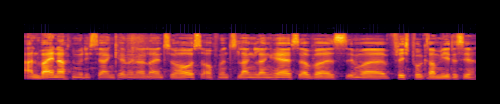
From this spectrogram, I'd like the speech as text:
An Weihnachten würde ich sagen Kevin allein zu Hause, auch wenn es lang, lang her ist, aber es ist immer Pflichtprogramm jedes Jahr.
